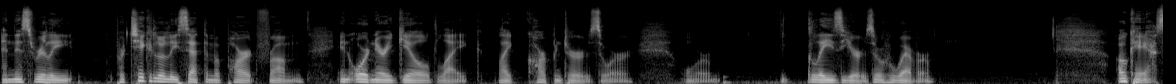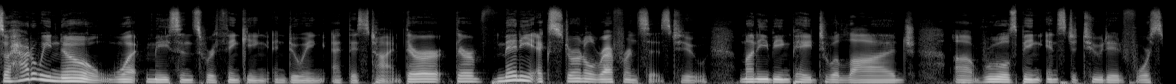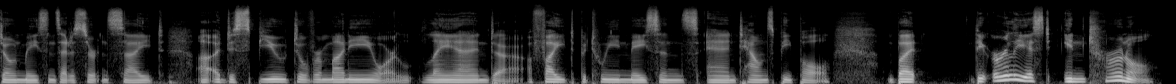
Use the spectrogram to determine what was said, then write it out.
And this really particularly set them apart from an ordinary guild like like carpenters or or glaziers or whoever. Okay, so how do we know what Masons were thinking and doing at this time? There are there are many external references to money being paid to a lodge, uh, rules being instituted for stonemasons at a certain site, uh, a dispute over money or land, uh, a fight between Masons and townspeople. But the earliest internal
